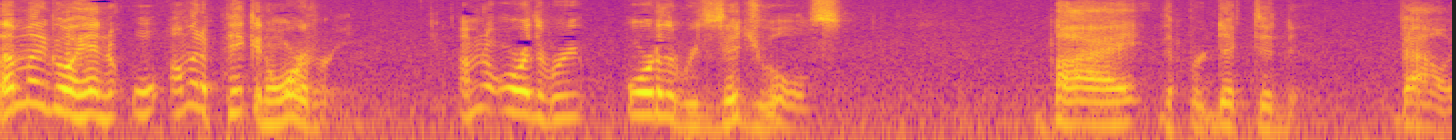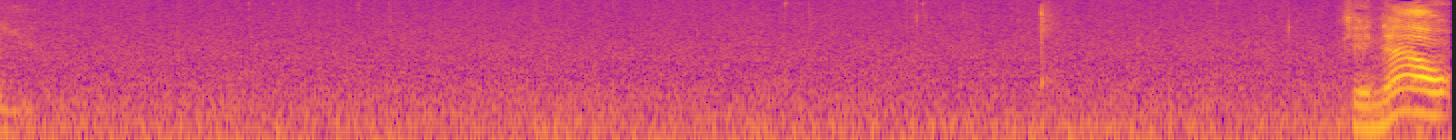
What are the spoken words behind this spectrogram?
I'm going to go ahead and I'm going to pick an ordering. I'm going to order the, order the residuals by the predicted value. Okay, now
